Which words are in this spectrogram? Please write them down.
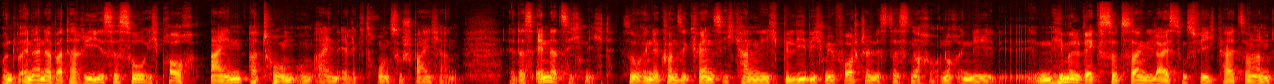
und in einer Batterie ist es so, ich brauche ein Atom, um ein Elektron zu speichern. Das ändert sich nicht. So in der Konsequenz, ich kann nicht beliebig mir vorstellen, dass das noch, noch in, die, in den Himmel wächst, sozusagen die Leistungsfähigkeit, sondern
